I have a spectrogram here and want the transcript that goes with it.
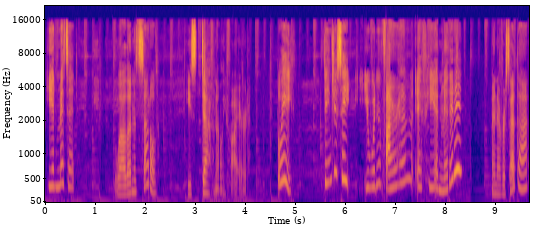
He admits it. Well, then it's settled. He's definitely fired. Wait, didn't you say you wouldn't fire him if he admitted it? I never said that.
